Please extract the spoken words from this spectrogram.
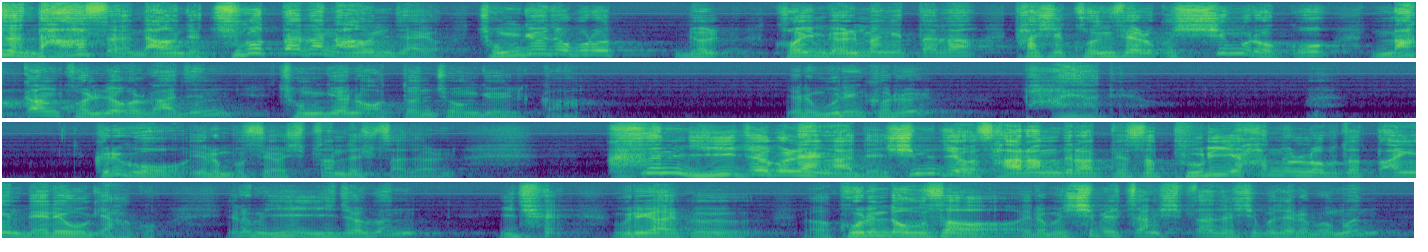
그래서 나왔어요. 나은 자. 죽었다가 나은 자예요. 종교적으로 멸, 거의 멸망했다가 다시 권세를 얻고 힘을 얻고 막강 권력을 가진 종교는 어떤 종교일까? 여러분, 우린 그를 봐야 돼요. 그리고 여러분 보세요. 13절, 14절. 큰 이적을 행하되 심지어 사람들 앞에서 불이 하늘로부터 땅에 내려오게 하고 여러분 이 이적은 이제 우리가 그 어, 고린도후서 여러분 11장 14절 15절에 보면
